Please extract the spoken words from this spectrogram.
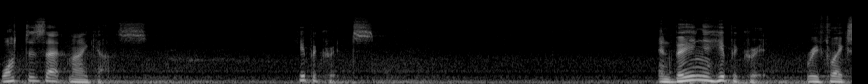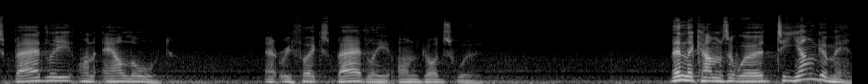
what does that make us? Hypocrites. And being a hypocrite reflects badly on our Lord, and it reflects badly on God's word. Then there comes a word to younger men.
